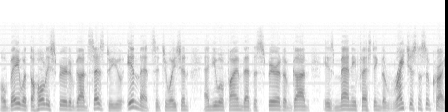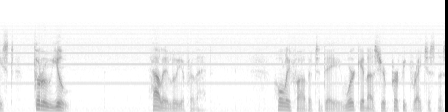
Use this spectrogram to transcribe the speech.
obey what the Holy Spirit of God says to you in that situation, and you will find that the Spirit of God is manifesting the righteousness of Christ through you. Hallelujah for that. Holy Father, today, work in us your perfect righteousness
